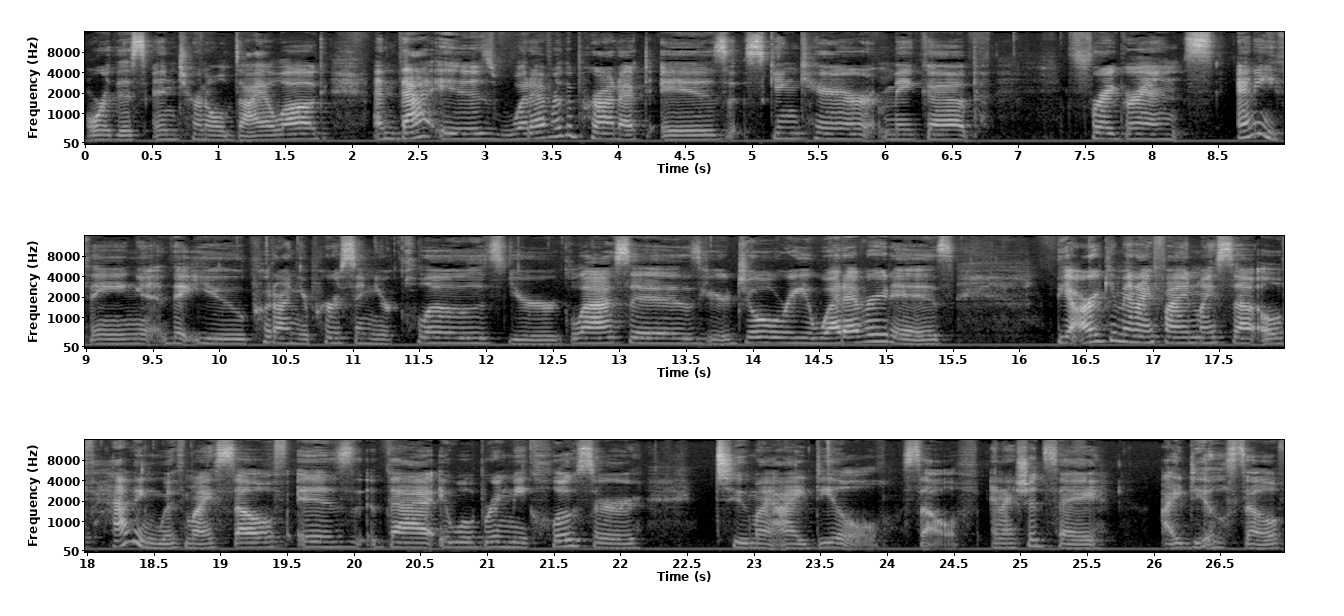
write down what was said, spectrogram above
or this internal dialogue, and that is whatever the product is, skincare, makeup, fragrance, anything that you put on your person, your clothes, your glasses, your jewelry, whatever it is, the argument I find myself having with myself is that it will bring me closer to my ideal self. And I should say ideal self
